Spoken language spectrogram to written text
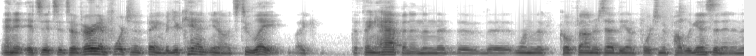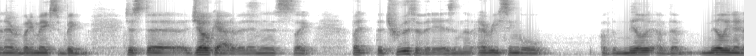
And it, it's it's it's a very unfortunate thing, but you can't, you know, it's too late. Like the thing happened, and then the, the, the one of the co-founders had the unfortunate public incident, and then everybody makes a big just a joke out of it, and then it's like, but the truth of it is, and the, every single of the mil- of the million and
